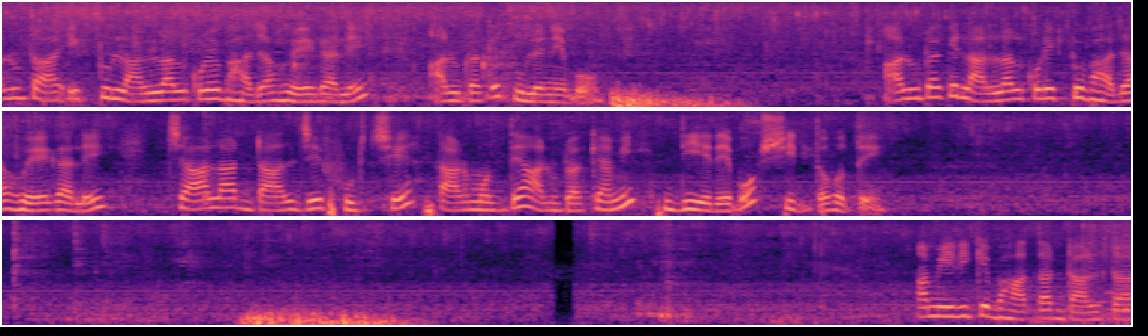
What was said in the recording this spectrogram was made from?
আলুটা একটু লাল লাল করে ভাজা হয়ে গেলে আলুটাকে তুলে নেব। আলুটাকে লাল লাল করে একটু ভাজা হয়ে গেলে চাল আর ডাল যে ফুটছে, তার মধ্যে আলুটাকে আমি দিয়ে দেব সিদ্ধ হতে। আমি এদিকে ভাত আর ডালটা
